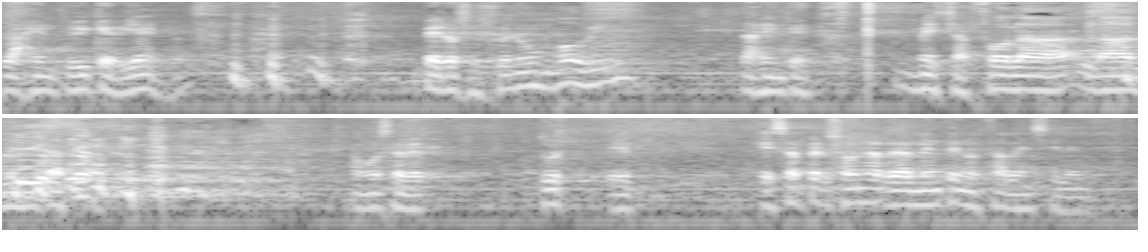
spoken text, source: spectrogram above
la gente, uy, qué bien, ¿no? Pero si suena un móvil, la gente me chafó la, la meditación. Vamos a ver, tú, eh, esa persona realmente no estaba en silencio.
